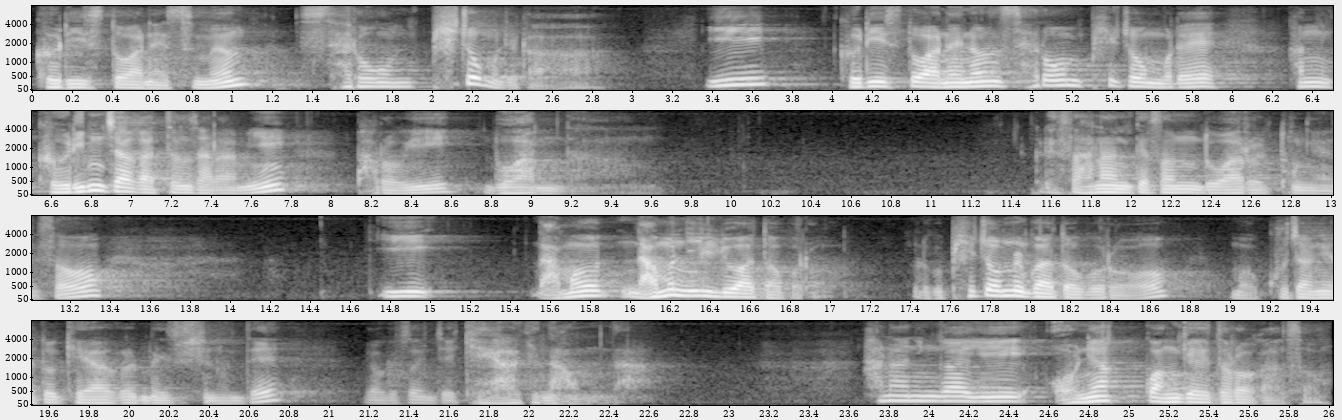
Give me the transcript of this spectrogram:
그리스도 안에 있으면 새로운 피조물이라. 이 그리스도 안에는 새로운 피조물의 한 그림자 같은 사람이 바로 이 노아입니다. 그래서 하나님께서는 노아를 통해서 이 남은, 인류와 더불어 그리고 피조물과 더불어 뭐 구장에도 계약을 맺으시는데 여기서 이제 계약이 나옵니다. 하나님과 이 언약 관계에 들어가서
